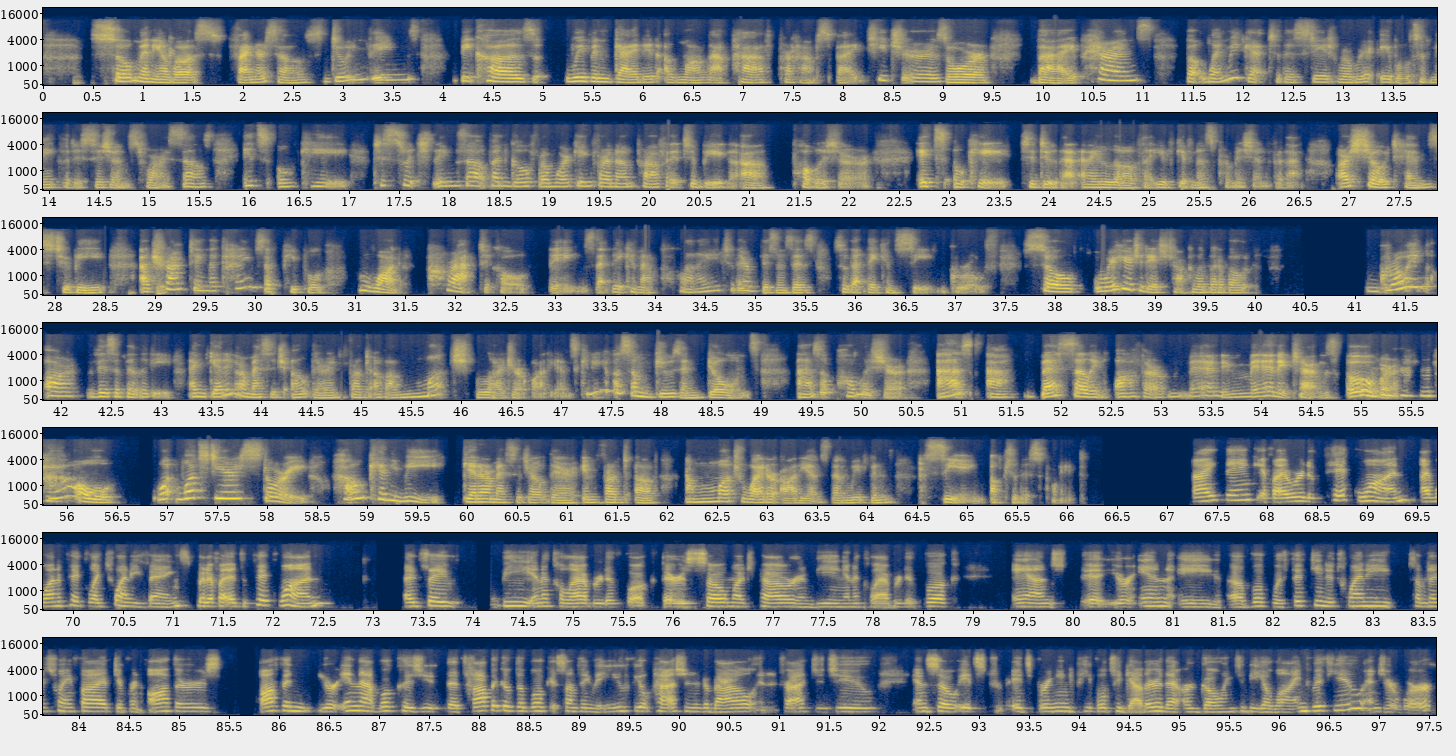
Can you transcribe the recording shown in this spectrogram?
so many of us find ourselves doing things because we've been guided along that path, perhaps by teachers or by parents but when we get to this stage where we're able to make the decisions for ourselves, it's okay to switch things up and go from working for a nonprofit to being a publisher. It's okay to do that. And I love that you've given us permission for that. Our show tends to be attracting the kinds of people who want practical things that they can apply to their businesses so that they can see growth. So, we're here today to talk a little bit about growing our visibility and getting our message out there in front of a much larger audience. Can you give us some do's and don'ts as a publisher, as a best-selling author many, many times over? how? What, what's your story? How can we get our message out there in front of a much wider audience than we've been seeing up to this point? I think if I were to pick one, I want to pick like 20 things, but if I had to pick one, I'd say be in a collaborative book. There is so much power in being in a collaborative book. And it, you're in a, a book with 15 to 20, sometimes 25 different authors. Often you're in that book because the topic of the book is something that you feel passionate about and attracted to and so it's it's bringing people together that are going to be aligned with you and your work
